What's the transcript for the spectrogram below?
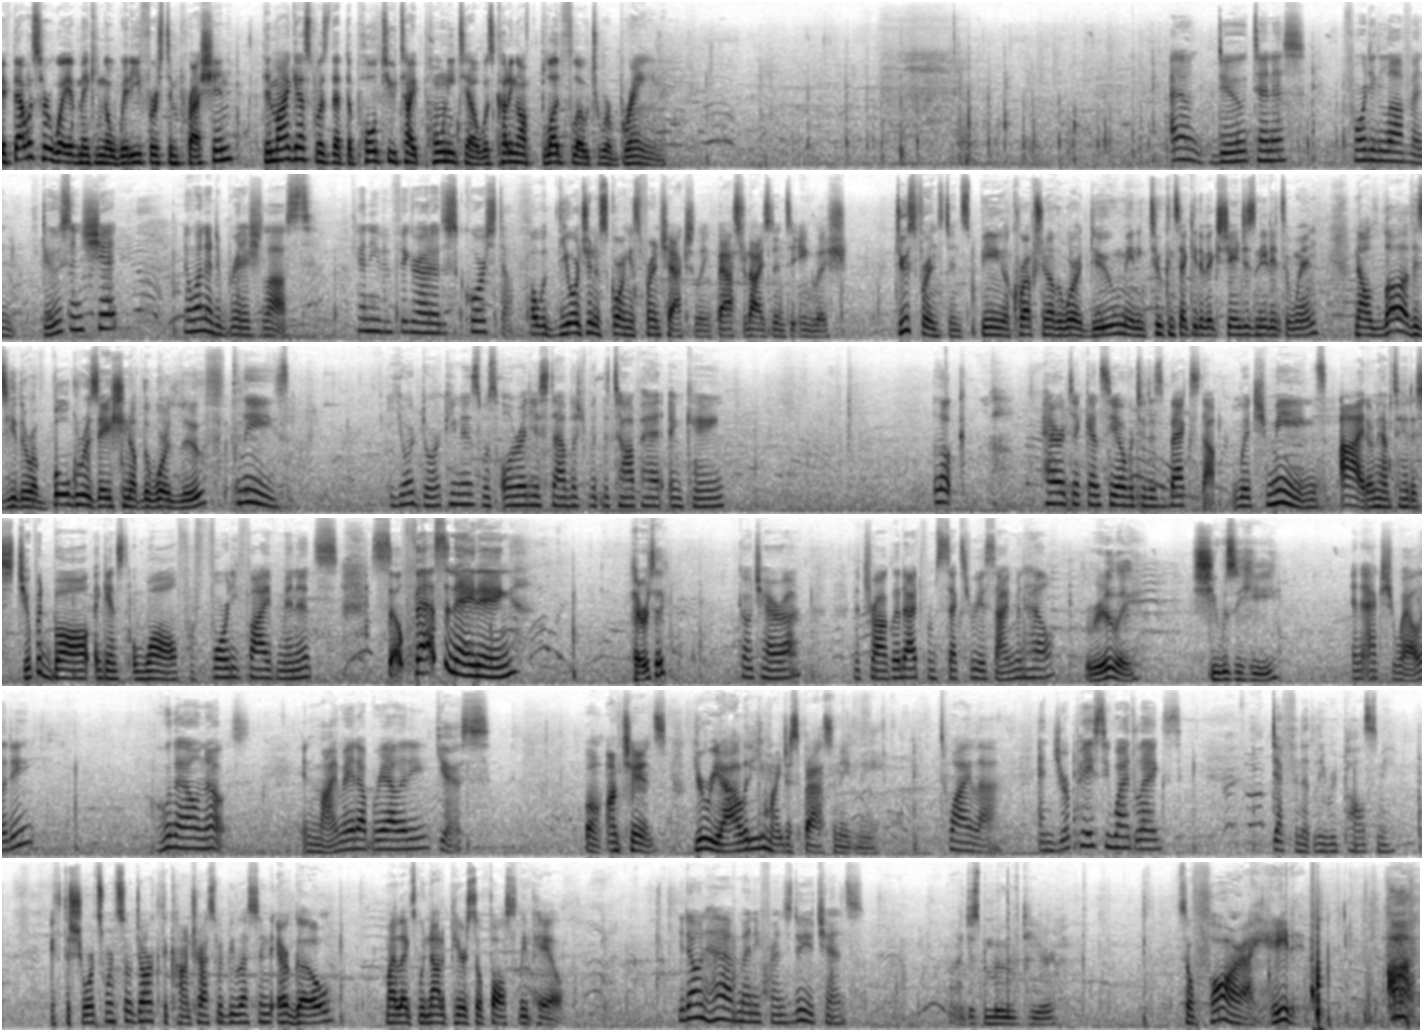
If that was her way of making a witty first impression, then my guess was that the pulled too tight ponytail was cutting off blood flow to her brain. I don't do tennis. 40 love and deuce and shit. No wonder the British lost. Can't even figure out how to score stuff. Oh, well, the origin of scoring is French, actually, bastardized into English. Deuce, for instance, being a corruption of the word do, meaning two consecutive exchanges needed to win. Now, love is either a vulgarization of the word loof. Please. Your dorkiness was already established with the top hat and cane. Look, Heretic can see over to this backstop, which means I don't have to hit a stupid ball against a wall for 45 minutes. So fascinating. Heretic? Coach Hera, the troglodyte from sex reassignment hell. Really? She was a he? In actuality, who the hell knows? In my made up reality, yes. Well, I'm Chance. Your reality might just fascinate me. Twyla. And your pasty white legs definitely repulse me. If the shorts weren't so dark, the contrast would be lessened. Ergo, my legs would not appear so falsely pale. You don't have many friends, do you, Chance? I just moved here. So far, I hate it. Ah!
